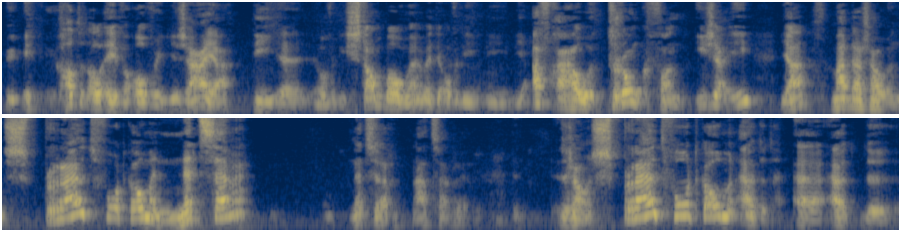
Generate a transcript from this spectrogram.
ik had het al even over Jezaja. Die, eh, over die stamboom. Hè, weet je, over die, die, die afgehouwen tronk van Isaïe. Ja, maar daar zou een spruit voortkomen. Netzer. Netzer. Netzer. Er zou een spruit voortkomen uit, het, eh, uit de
